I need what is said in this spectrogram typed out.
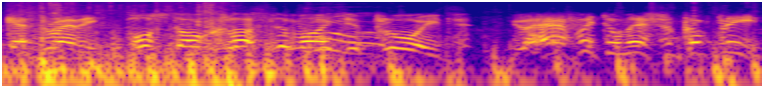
Get ready. Hostile cluster mine deployed. You're halfway to mission complete.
